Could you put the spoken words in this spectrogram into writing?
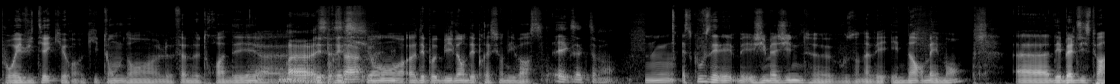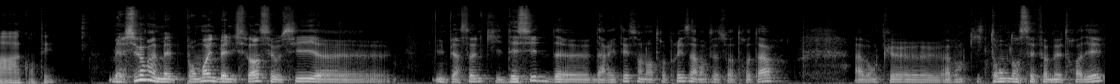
Pour éviter qu'il tombe dans le fameux 3D, euh, bah dépression, euh, dépôt de bilan, dépression, divorce. Exactement. Hum, est-ce que vous avez, j'imagine, vous en avez énormément, euh, des belles histoires à raconter? Bien sûr, mais pour moi, une belle histoire, c'est aussi euh, une personne qui décide d'arrêter son entreprise avant que ce soit trop tard, avant qu'il avant tombe dans ces fameux 3D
